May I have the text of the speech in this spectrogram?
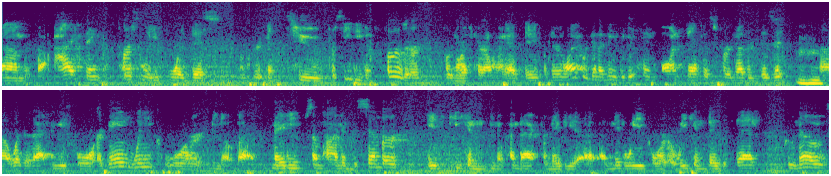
Um, I think personally for this recruitment to proceed even further for North Carolina, they, they're likely going to need to get him on campus for another visit, mm-hmm. uh, whether that be for a game week or you know uh, maybe sometime in December. If he can you know come back for maybe a, a midweek or a weekend visit, then who knows?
